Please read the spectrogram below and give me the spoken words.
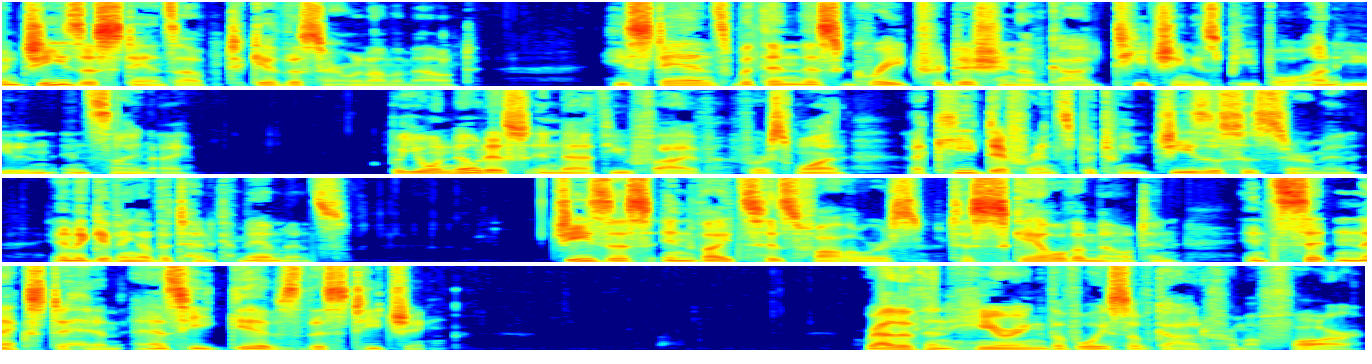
when Jesus stands up to give the Sermon on the Mount, he stands within this great tradition of God teaching his people on Eden and Sinai. But you will notice in Matthew 5, verse 1, a key difference between Jesus' sermon and the giving of the Ten Commandments. Jesus invites his followers to scale the mountain and sit next to him as he gives this teaching. Rather than hearing the voice of God from afar,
